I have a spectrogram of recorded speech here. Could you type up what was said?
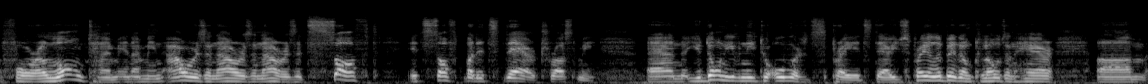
for a long time. And I mean, hours and hours and hours. It's soft, it's soft, but it's there, trust me. And you don't even need to overspray, it's there. You spray a little bit on clothes and hair, um,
